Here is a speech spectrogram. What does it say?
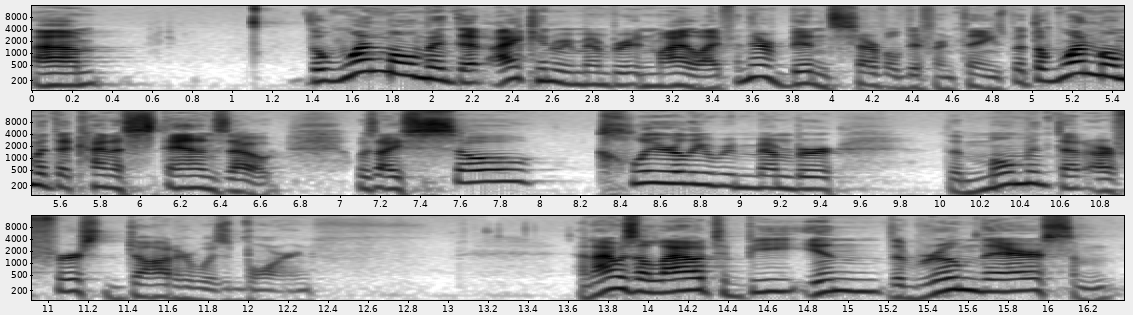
Um, the one moment that I can remember in my life, and there have been several different things, but the one moment that kind of stands out was I so clearly remember the moment that our first daughter was born. And I was allowed to be in the room there. Some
